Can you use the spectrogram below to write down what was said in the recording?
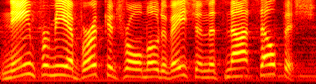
Name for me a birth control motivation that's not selfish.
